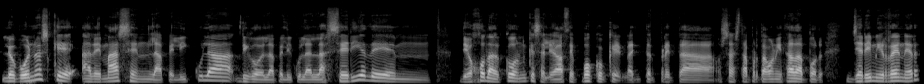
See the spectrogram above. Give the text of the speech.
Lo bueno es que además en la película, digo, en la película, en la serie de, mm, de, Ojo de Halcón, que salió hace poco, que la interpreta, o sea, está protagonizada por Jeremy Renner,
